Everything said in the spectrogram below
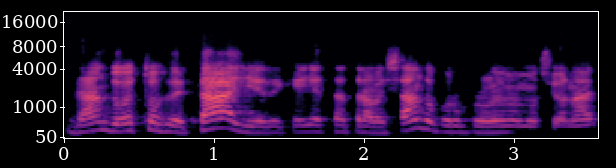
dando estos detalles de que ella está atravesando por un problema emocional,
